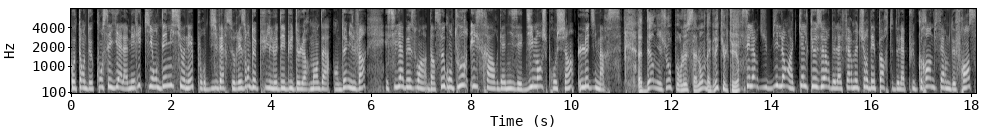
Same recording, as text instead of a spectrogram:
autant de conseillers à la mairie qui ont démissionné pour diverses raisons depuis le début de leur mandat en 2020. Et s'il y a besoin d'un second tour, il sera organisé dimanche prochain, le 10 mars. Dernier jour pour le salon de l'agriculture. C'est l'heure du bilan à quelques heures de la fermeture des portes de la plus grande ferme de France.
